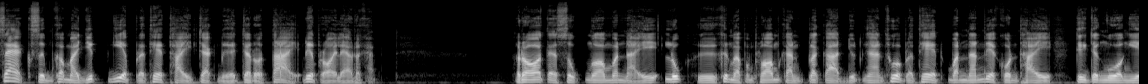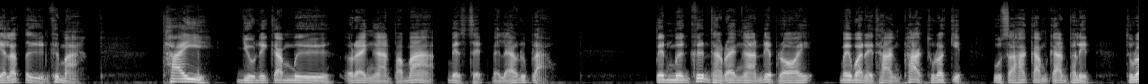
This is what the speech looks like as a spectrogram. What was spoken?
แทรกซึมเข้ามายึดเยียบประเทศไทยจากเหนือจรดใต้เรียบร้อยแล้วนะครับ รอแต่สุกงอมวันไหนลุกฮือขึ้นมาพร้อมๆ กันประกาศหยุดงานทั่วประเทศ วันนั้นเนี่ยคนไทยจึงจะงัวเงียและตื่นขึ้นมา ไทยอยู่ในกำมือแรงงานพม่าเบ็ดเสร็จไปแล้วหรือเปล่า เป็นเมืองขึ้นทางแรงงานเรียบร้อย ไม่ว่าในทางภาคธุรกิจ อุตสาหกรรมการผลิต ธุร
